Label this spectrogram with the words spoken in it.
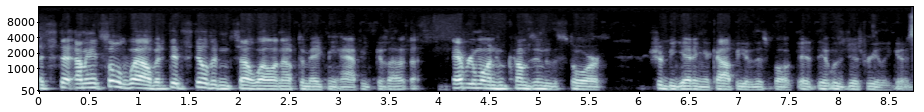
It's st- I mean, it sold well, but it did still didn't sell well enough to make me happy because everyone who comes into the store should be getting a copy of this book. It, it was just really good.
